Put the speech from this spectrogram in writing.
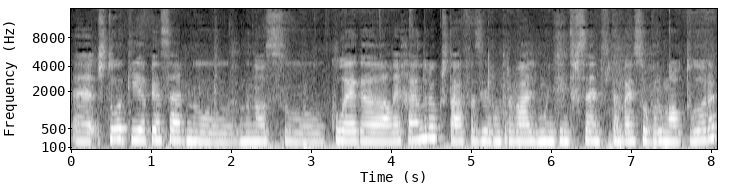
Eh, estou aqui a pensar no, no nosso colega Alejandro, que está a fazer um trabalho muito interessante também sobre uma autora.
